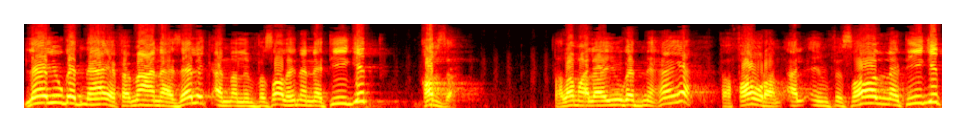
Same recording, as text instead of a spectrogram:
لا يوجد نهاية. فمعنى ذلك أن الانفصال هنا نتيجة قفزة. طالما لا يوجد نهاية ففورا الانفصال نتيجة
